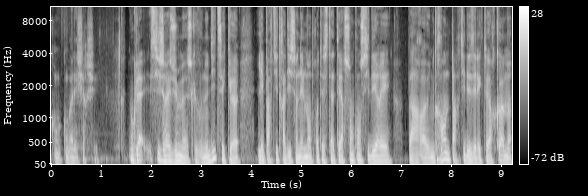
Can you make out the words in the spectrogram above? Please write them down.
qu'on qu va les chercher. Donc là, si je résume ce que vous nous dites, c'est que les partis traditionnellement protestataires sont considérés par une grande partie des électeurs comme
